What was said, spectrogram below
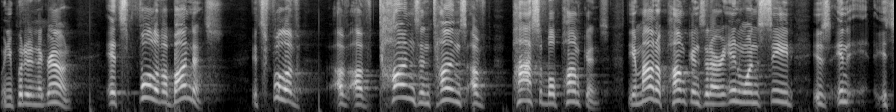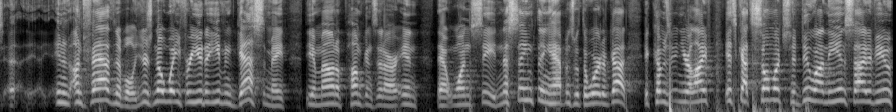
when you put it in the ground. It's full of abundance. It's full of, of, of tons and tons of possible pumpkins. The amount of pumpkins that are in one seed is in, it's uh, unfathomable. There's no way for you to even guesstimate the amount of pumpkins that are in that one seed. And the same thing happens with the Word of God. It comes in your life, it's got so much to do on the inside of you,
